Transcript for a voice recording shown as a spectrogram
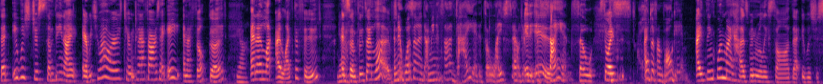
That it was just something I every two hours, two and a half hours, I ate, and I felt good. Yeah. And I like I like the food, Yeah. and some foods I loved. And it wasn't. A, I mean, it's not a diet. It's a lifestyle. It it's is. a science. So, So it's a whole different ball game. I think when my husband really saw that it was just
